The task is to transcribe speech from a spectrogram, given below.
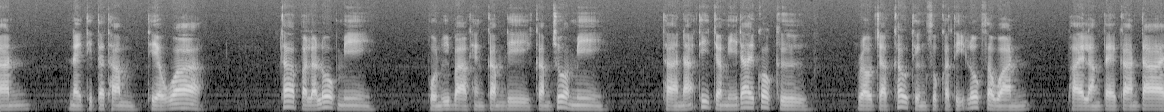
นั้น ในทิฏฐธรรมเทียวว่า ถ้าปรโลกมี ผลวิบากแห่งกรรมดีกรรมชั่วมี ฐานะที่จะมีได้ก็คือ เราจะเข้าถึงสุคติโลกสวรรค์ ภายหลังแต่การตาย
